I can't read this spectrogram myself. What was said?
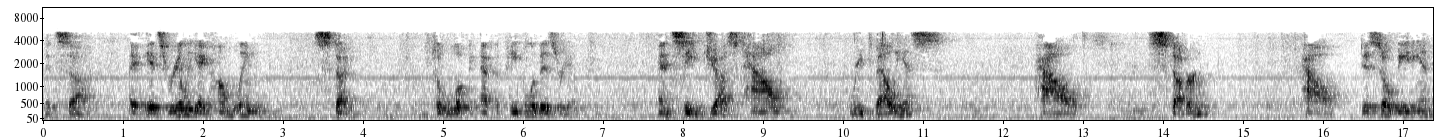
It's, uh, it's really a humbling study to look at the people of Israel and see just how rebellious, how stubborn, how disobedient,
